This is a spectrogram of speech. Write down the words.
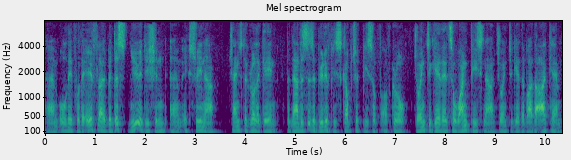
um, all there for the airflow. But this new edition, um, X3 now, changed the grill again. But now this is a beautifully sculptured piece of, of grill joined together. It's a one piece now, joined together by the ICAM.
